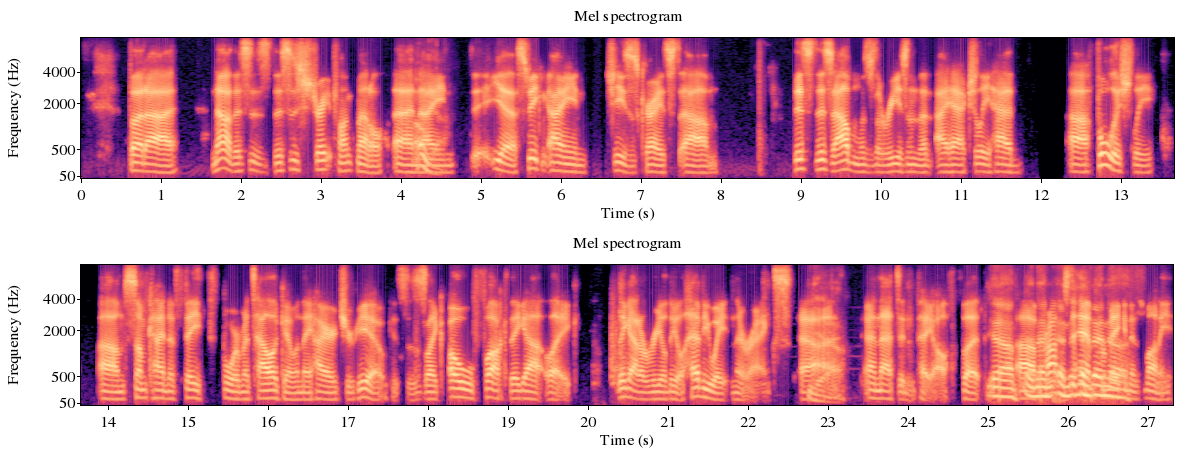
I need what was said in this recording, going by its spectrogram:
but uh, no, this is this is straight funk metal, and Oh, I yeah. mean yeah. Speaking, I mean, Jesus Christ. Um, this this album was the reason that I actually had, uh, foolishly, um, some kind of faith for Metallica when they hired Trujillo because it's like, oh fuck, they got like, they got a real deal heavyweight in their ranks, uh, yeah. and that didn't pay off. But Yeah. uh, props and- to and him then, for making uh, his money.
